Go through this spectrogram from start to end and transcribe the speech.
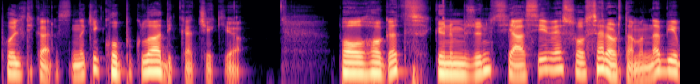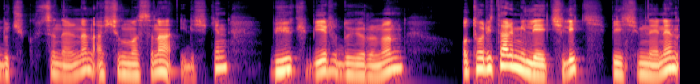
politika arasındaki kopukluğa dikkat çekiyor. Paul Hoggett günümüzün siyasi ve sosyal ortamında bir buçuk sınırının aşılmasına ilişkin büyük bir duyurunun otoriter milliyetçilik bilişimlerinin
